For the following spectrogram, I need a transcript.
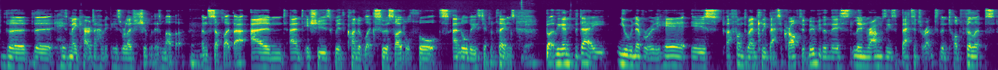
the the his main character having his relationship with his mother mm-hmm. and stuff like that. And and issues with kind of like suicidal thoughts and all these different things. Yeah. But at the end of the day, You Were Never Really Here is a fundamentally better crafted movie than this. Lynne Ramsay's a better director than Todd Phillips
